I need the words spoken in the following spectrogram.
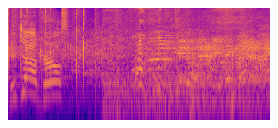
Good job, girls! Thank you.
